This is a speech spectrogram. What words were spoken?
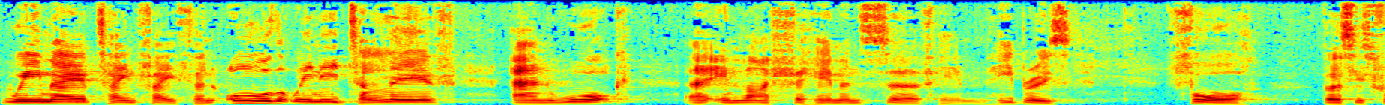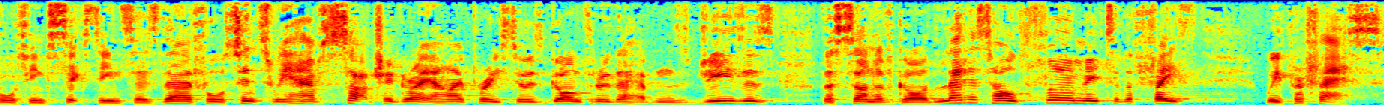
we may obtain faith and all that we need to live and walk uh, in life for Him and serve Him. Hebrews 4, verses 14 to 16 says, Therefore, since we have such a great high priest who has gone through the heavens, Jesus, the Son of God, let us hold firmly to the faith we profess.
